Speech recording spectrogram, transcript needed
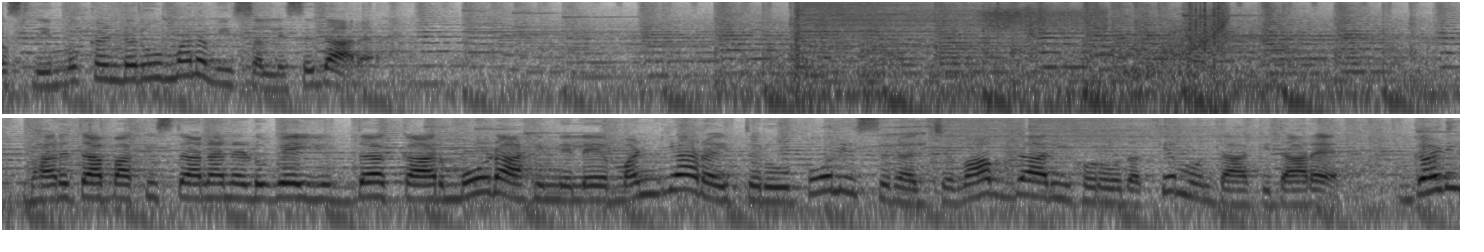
ಮುಸ್ಲಿಂ ಮುಖಂಡರು ಮನವಿ ಸಲ್ಲಿಸಿದ್ದಾರೆ. ಭಾರತ ಪಾಕಿಸ್ತಾನ ನಡುವೆ ಯುದ್ಧ ಕಾರ್ಮೋಡ ಹಿನ್ನೆಲೆ ಮಂಡ್ಯ ರೈತರು ಪೊಲೀಸರ ಜವಾಬ್ದಾರಿ ಹೊರೋದಕ್ಕೆ ಮುಂದಾಗಿದ್ದಾರೆ. ಗಡಿ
